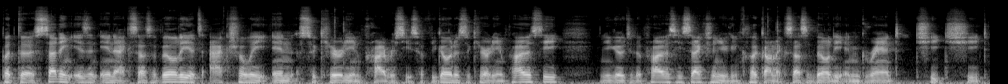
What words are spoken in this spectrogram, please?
but the setting isn't in accessibility, it's actually in security and privacy. So if you go into security and privacy, and you go to the privacy section, you can click on accessibility and grant cheat sheet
